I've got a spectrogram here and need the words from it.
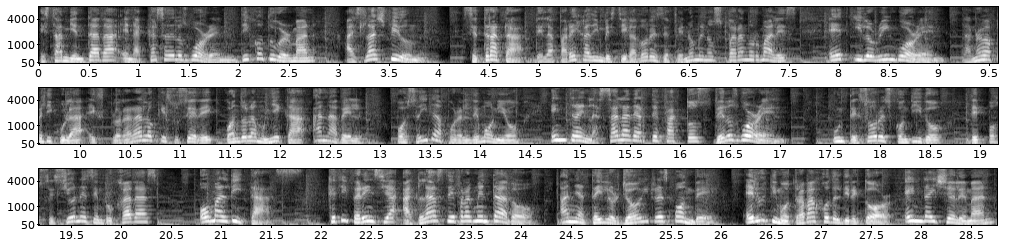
Está ambientada en la casa de los Warren, dijo Duberman a Slash Film. Se trata de la pareja de investigadores de fenómenos paranormales Ed y Lorraine Warren. La nueva película explorará lo que sucede cuando la muñeca Annabelle, poseída por el demonio, entra en la sala de artefactos de los Warren, un tesoro escondido de posesiones embrujadas o malditas. ¿Qué diferencia a Glass de Fragmentado? Anya Taylor-Joy responde. El último trabajo del director M. Night Shyamalan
